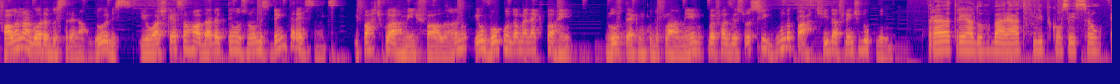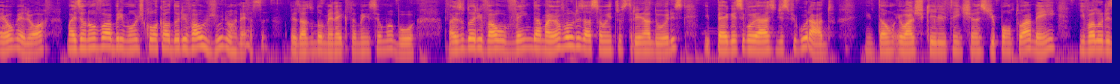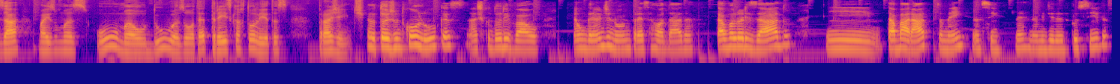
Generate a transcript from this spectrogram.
Falando agora dos treinadores, eu acho que essa rodada que tem uns nomes bem interessantes. E particularmente falando, eu vou com o Domenech Torrent novo técnico do Flamengo, que vai fazer sua segunda partida à frente do clube. Para treinador barato, Felipe Conceição é o melhor, mas eu não vou abrir mão de colocar o Dorival Júnior nessa, apesar do Domenech também ser uma boa. Mas o Dorival vem da maior valorização entre os treinadores e pega esse Goiás desfigurado. Então eu acho que ele tem chance de pontuar bem e valorizar mais umas uma ou duas ou até três cartoletas pra gente. Eu tô junto com o Lucas, acho que o Dorival é um grande nome para essa rodada. Tá valorizado e tá barato também, assim, né, na medida do possível.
